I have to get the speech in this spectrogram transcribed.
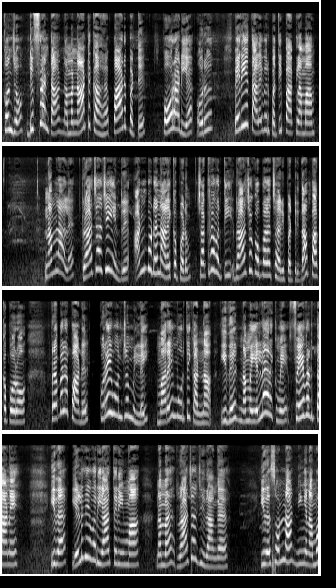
கொஞ்சம் டிஃப்ரெண்ட்டாக நம்ம நாட்டுக்காக பாடுபட்டு போராடிய ஒரு பெரிய தலைவர் பற்றி பார்க்கலாமா? நம்மளால் ராஜாஜி என்று அன்புடன் அழைக்கப்படும் சக்கரவர்த்தி ராஜகோபாலாச்சாரி பற்றி தான் பார்க்க போகிறோம் பிரபல பாடல் குறை ஒன்றும் இல்லை மறைமூர்த்தி கண்ணா. இது நம்ம எல்லாருக்குமே ஃபேவரட் தானே? இதை எழுதியவர் யார் தெரியுமா? நம்ம ராஜாஜி தாங்க. இதை சொன்னால் நீங்கள் நம்ப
